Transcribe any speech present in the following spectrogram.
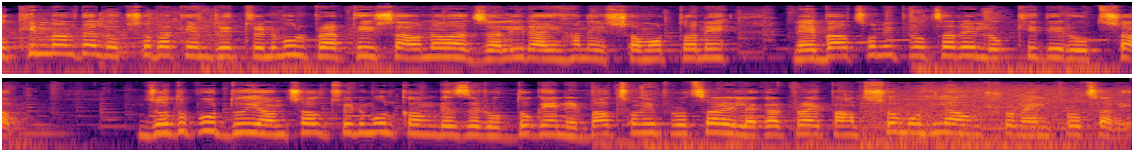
দক্ষিণ মালদা লোকসভা কেন্দ্রের তৃণমূল প্রার্থী শাওনওয়াজ আলী রাইহানের সমর্থনে নির্বাচনী প্রচারে লক্ষ্মীদের উৎসব। যদুপুর দুই অঞ্চল তৃণমূল কংগ্রেসের উদ্যোগে নির্বাচনী প্রচার এলাকার প্রায় পাঁচশো মহিলা অংশ নেন প্রচারে।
